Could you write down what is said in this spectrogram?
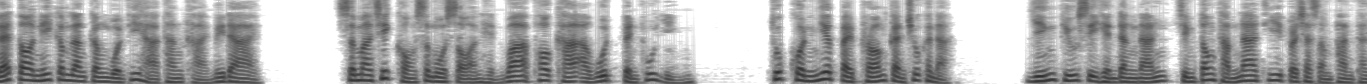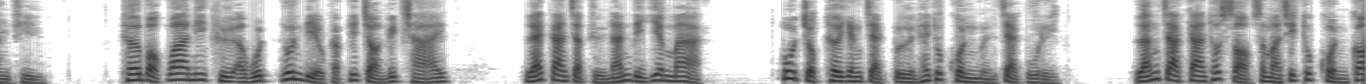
และตอนนี้กำลังกังวลที่หาทางขายไม่ได้ สมาชิกของสโมสรเห็นว่าพ่อค้าอาวุธเป็นผู้หญิง ทุกคนเงียบไปพร้อมกันชั่วขณะหญิงผิวสีเห็นดังนั้น จึงต้องทำหน้าที่ประชาสัมพันธ์ทันที เธอบอกว่านี่คืออาวุธรุ่นเดียวกับที่จอห์นวิกใช้ และการจับถือนั้นดีเยี่ยมมากพูดจบเธอยังแจกปืนให้ทุกคนเหมือนแจกบุหรี่ หลังจากการทดสอบสมาชิกทุกคนก็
